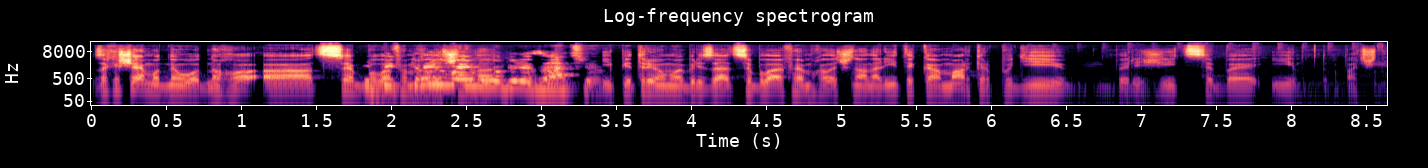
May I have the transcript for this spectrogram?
захищаємо одне одного. Це І була ФМ Галичина мобілізацію. і підтримуємо мобілізацію. Це була ФМ Галичина Аналітика, маркер події. Бережіть себе і до побачення.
